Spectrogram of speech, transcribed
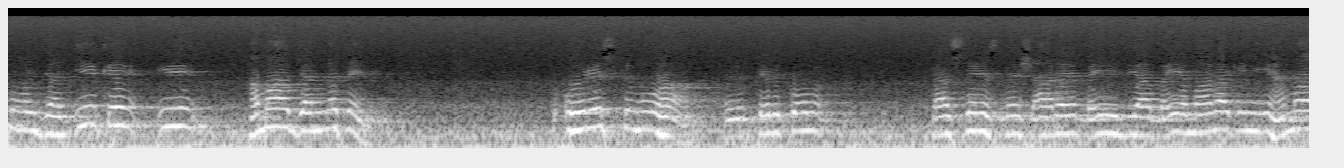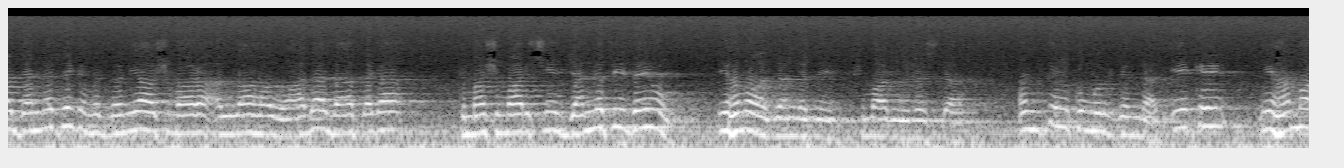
کم الجن یہ کہ یہ ہما جنتیں۔ اورست موہا یعنی تلکم کہتے ہیں اس میں شارع بعید یا بئی مانا کہ یہ ہما جنت ہے کہ میں دنیا شمارا اللہ وعدہ داتا گا کہ میں شمار چین جنتی دیوں۔ یہ ہما جنتیں شمار رستا انتلکم الجنت یہ کہ یہ ہما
